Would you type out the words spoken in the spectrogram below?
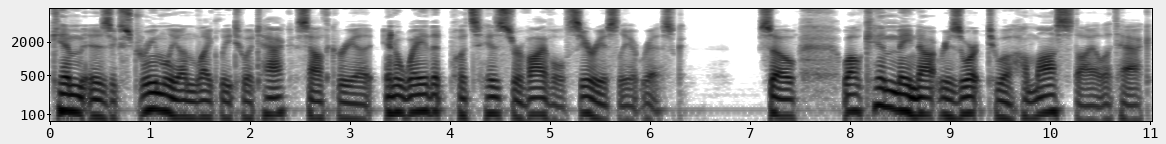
Kim is extremely unlikely to attack South Korea in a way that puts his survival seriously at risk. So, while Kim may not resort to a Hamas style attack,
